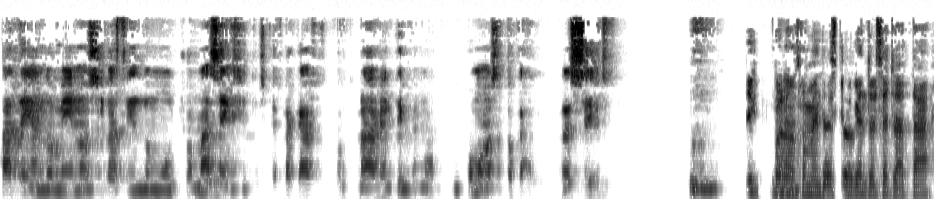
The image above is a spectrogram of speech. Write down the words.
batallando menos y vas teniendo mucho más éxitos que fracasos, afortunadamente, como, como nos ha tocado. Gracias. Sí, bueno, nos comentas creo que entonces se trata,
